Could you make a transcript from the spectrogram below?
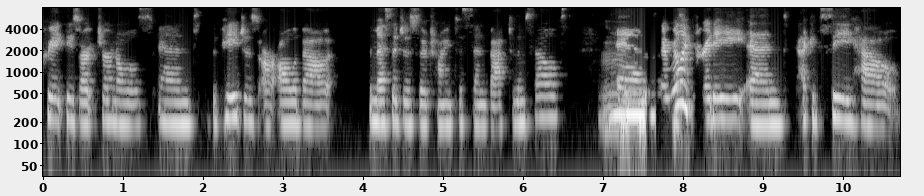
create these art journals and the pages are all about the messages they're trying to send back to themselves. Mm. and they're really pretty and i could see how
